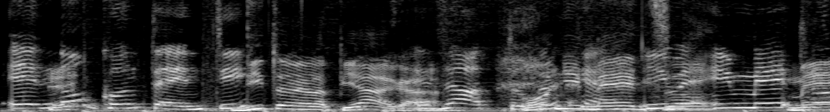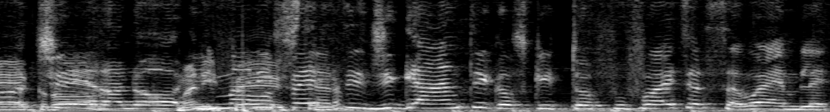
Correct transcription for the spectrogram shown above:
e non contenti. Dito nella piaga. Esatto, Ogni mezzo. In, in metro, c'erano i manifesti. Giganti con scritto Foo Fighters a Wembley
